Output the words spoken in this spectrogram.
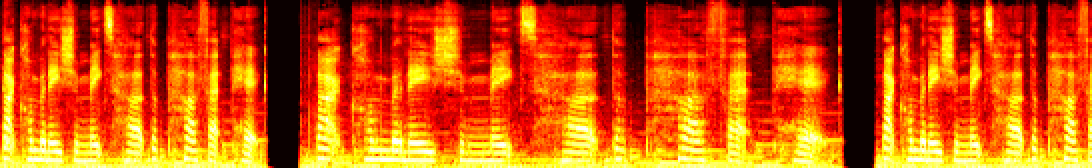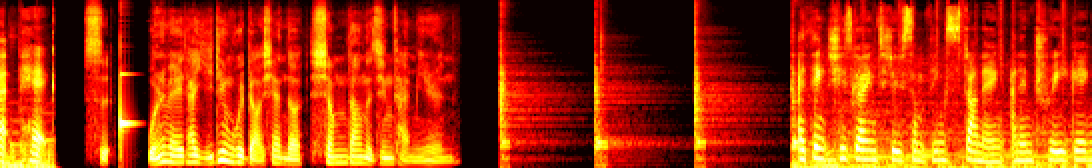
That combination makes her the perfect pick. That combination makes her the perfect pick. That combination makes her the perfect pick. 四、我认为他一定会表现得相当的精彩迷人； I think she's going to do something stunning and intriguing.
